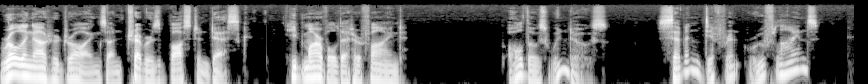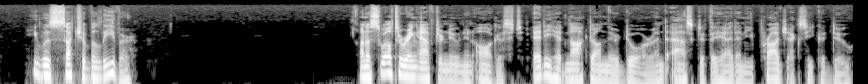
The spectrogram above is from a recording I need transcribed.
rolling out her drawings on Trevor's Boston desk. He'd marveled at her find. All those windows. Seven different roof lines? He was such a believer. On a sweltering afternoon in August, Eddie had knocked on their door and asked if they had any projects he could do.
